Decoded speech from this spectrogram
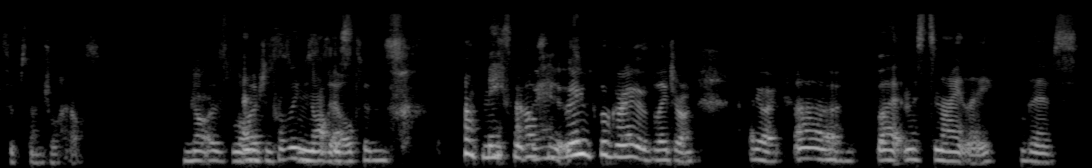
substantial house. Not as And large as probably not Elton's. Maple Grove. Maple Grove later on. Anyway, Um, um, but Mr. Knightley lives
